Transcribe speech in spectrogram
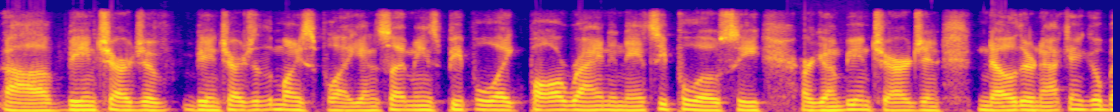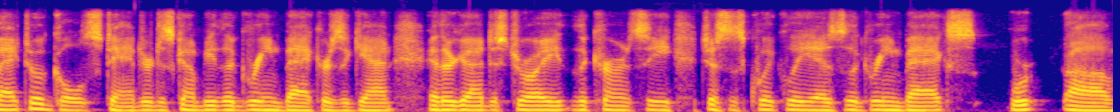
uh, be in charge of be in charge of the money supply again. So that means people like Paul Ryan and Nancy Pelosi are going to be in charge. And no, they're not going to go back to a gold standard. It's going to be the greenbackers again, and they're going to destroy the currency just as quickly as the greenbacks were uh,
